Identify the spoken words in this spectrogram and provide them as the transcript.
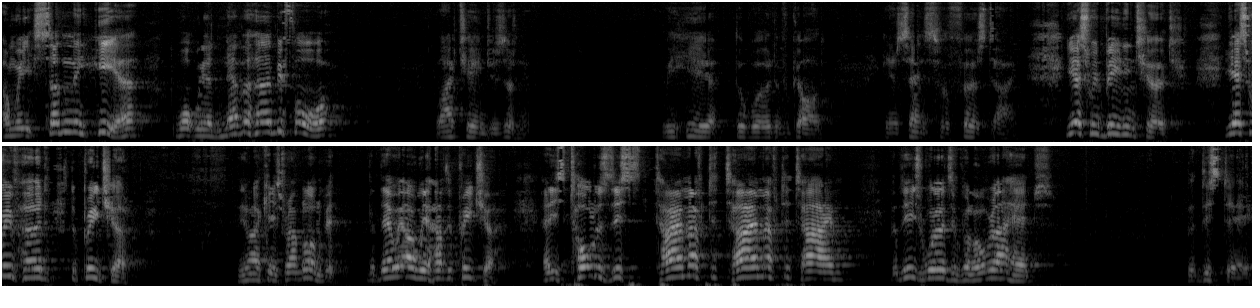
and we suddenly hear what we had never heard before, life changes, doesn't it? We hear the word of God in a sense for the first time. Yes, we've been in church. Yes, we've heard the preacher. In my case, ramble on a bit. But there we are, we have the preacher. And he's told us this time after time after time. But these words have gone over our heads. But this day,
